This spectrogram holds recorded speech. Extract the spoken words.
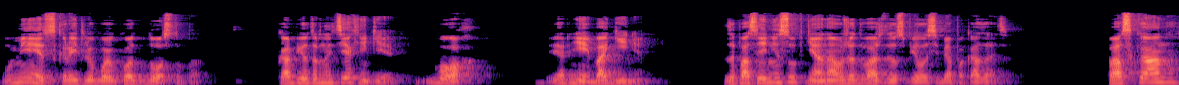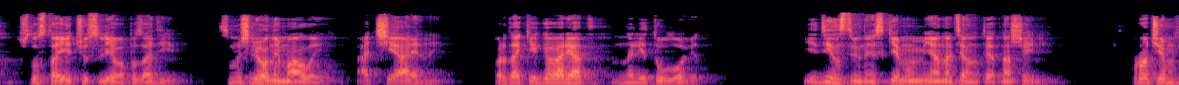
Умеет скрыть любой код доступа. В компьютерной технике – бог. Вернее, богиня. За последние сутки она уже дважды успела себя показать. Паскан, что стоит чуть слева позади, смышленый малый, отчаянный. Про таких, говорят, на лету ловит. Единственный, с кем у меня натянутые отношения. Впрочем,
